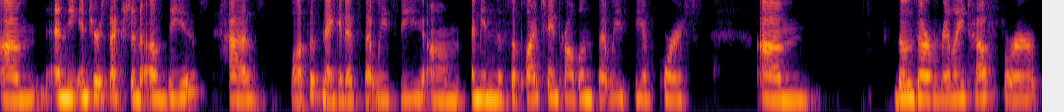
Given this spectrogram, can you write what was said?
Um, and the intersection of these has lots of negatives that we see. Um, I mean, the supply chain problems that we see, of course, um, those are really tough for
